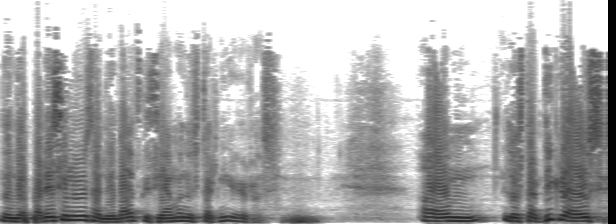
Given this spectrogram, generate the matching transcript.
donde aparecen unos animales que se llaman los tardígrados. Um, los tardígrados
